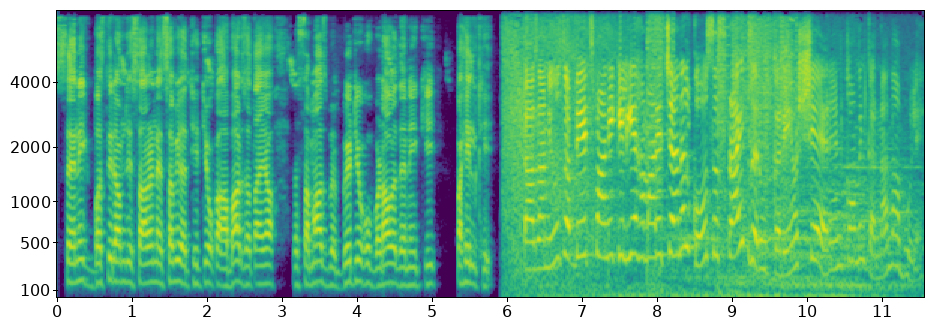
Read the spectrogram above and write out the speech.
सैनिक बस्ती राम जी सारा ने सभी अतिथियों का आभार जताया व समाज में बेटियों को बढ़ावा देने की पहल की। ताज़ा न्यूज़ अपडेट्स पाने के लिए हमारे चैनल को सब्सक्राइब ज़रूर करें और शेयर एंड कमेंट करना ना भूलें।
